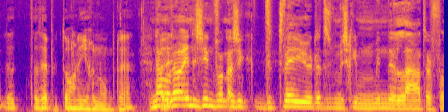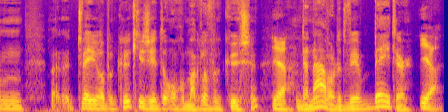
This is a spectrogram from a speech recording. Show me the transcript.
dat, dat heb ik toch niet genoemd. Hè? Nou, wel in de zin van, als ik de twee uur, dat is misschien minder later... van twee uur op een krukje zitten, ongemakkelijk of een kussen. Ja. En daarna wordt het weer beter. Ja,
